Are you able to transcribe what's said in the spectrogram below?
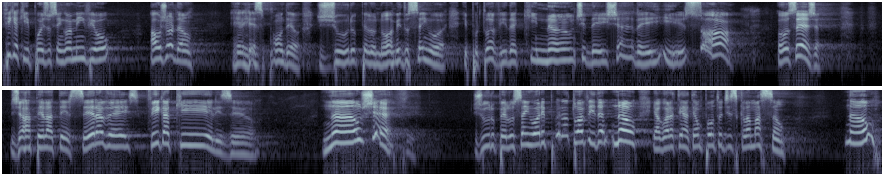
Fique aqui, pois o Senhor me enviou ao Jordão. Ele respondeu: Juro pelo nome do Senhor e por tua vida que não te deixarei ir só. Ou seja, já pela terceira vez, fica aqui, Eliseu. Não, chefe. Juro pelo Senhor e pela tua vida, não. E agora tem até um ponto de exclamação. Não,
